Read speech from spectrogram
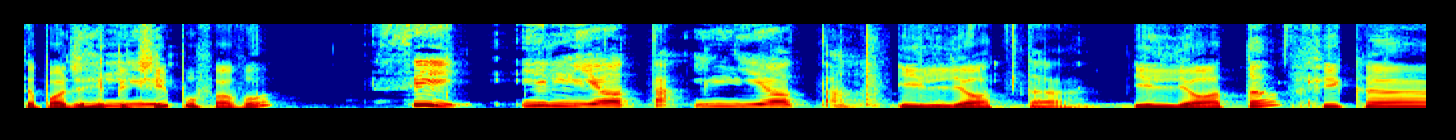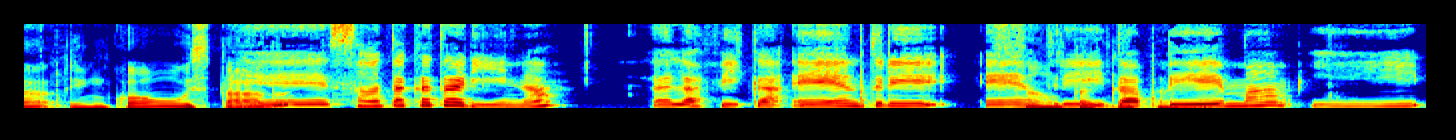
Você pode repetir, por favor? Sim, Ilhota, Ilhota. Ilhota. Ilhota fica em qual estado? É Santa Catarina ela fica entre, entre Itapema e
